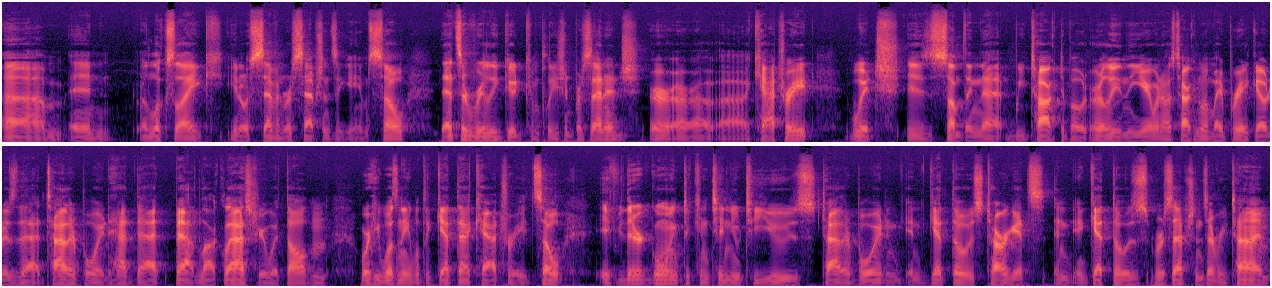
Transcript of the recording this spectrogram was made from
um, and it looks like you know seven receptions a game. So that's a really good completion percentage or, or a, a catch rate, which is something that we talked about early in the year when I was talking about my breakout. Is that Tyler Boyd had that bad luck last year with Dalton, where he wasn't able to get that catch rate. So if they're going to continue to use Tyler Boyd and, and get those targets and, and get those receptions every time,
